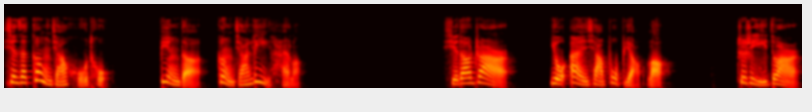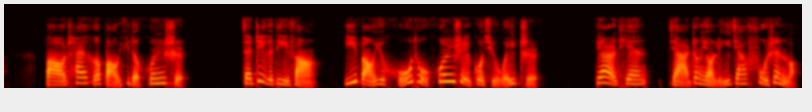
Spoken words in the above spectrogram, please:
现在更加糊涂，病得更加厉害了。写到这儿，又按下不表了。这是一段宝钗和宝玉的婚事，在这个地方以宝玉糊涂昏睡过去为止。第二天，贾政要离家赴任了，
